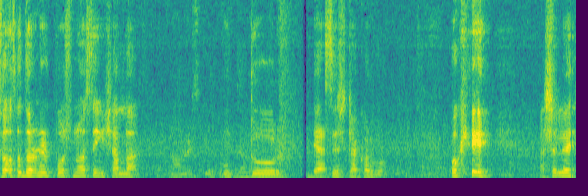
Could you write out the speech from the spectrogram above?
যত ধরনের প্রশ্ন আছে ইনশাল্লাহ উত্তর দেওয়ার চেষ্টা করব। ওকে আসলে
